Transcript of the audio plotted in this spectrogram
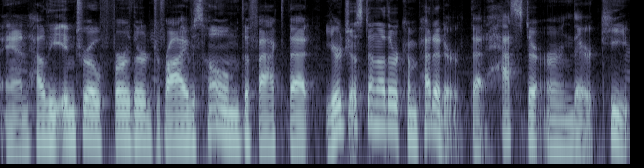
and how the intro further drives home the fact that you're just another competitor that has to earn their keep.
